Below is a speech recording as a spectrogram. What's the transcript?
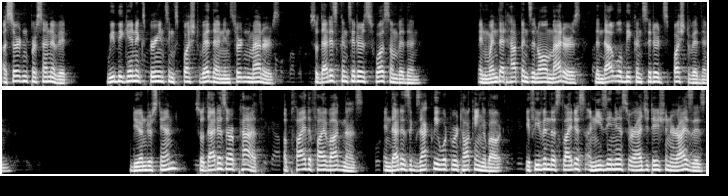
a certain percent of it. We begin experiencing Spashtvedan in certain matters. So that is considered Swasamvedan. And when that happens in all matters, then that will be considered Spashtvedan. Do you understand? So that is our path. Apply the five agnas. And that is exactly what we're talking about. If even the slightest uneasiness or agitation arises,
